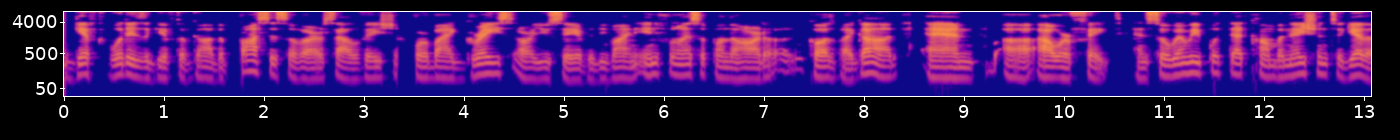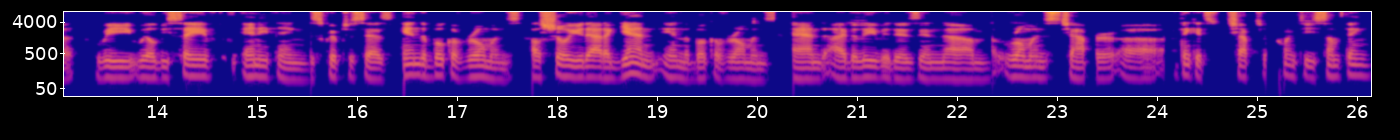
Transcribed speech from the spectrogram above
gift, what is a gift of God? The process of our salvation. For by grace are you saved, the divine influence upon the heart uh, caused by God and uh, our faith. And so when we put that combination together, we will be saved anything. The scripture says in the book of romans i'll show you that again in the book of romans. And i believe it is in um, romans chapter uh, i think it's chapter 20 something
